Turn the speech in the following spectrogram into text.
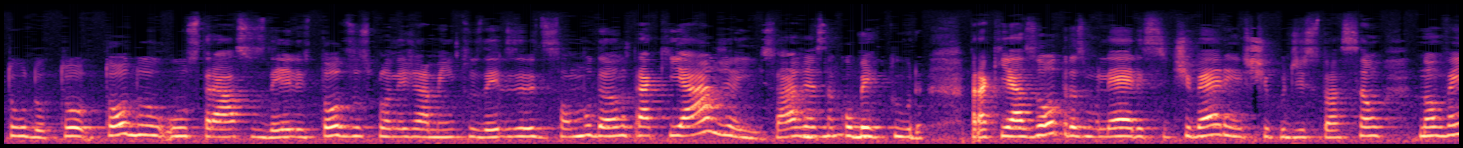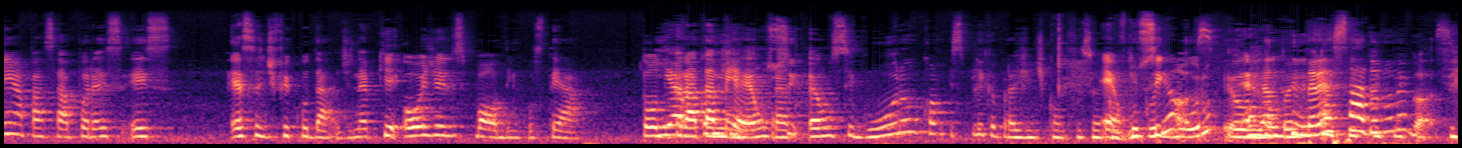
tudo, to, todos os traços deles, todos os planejamentos deles, eles estão mudando para que haja isso, haja essa cobertura, para que as outras mulheres, se tiverem esse tipo de situação, não venham a passar por esse, esse essa dificuldade, né? Porque hoje eles podem custear todo e o como tratamento. é? É um, pra- é um seguro? Como- explica pra gente como funciona. É um seguro. Eu É já um- tô interessada no negócio.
